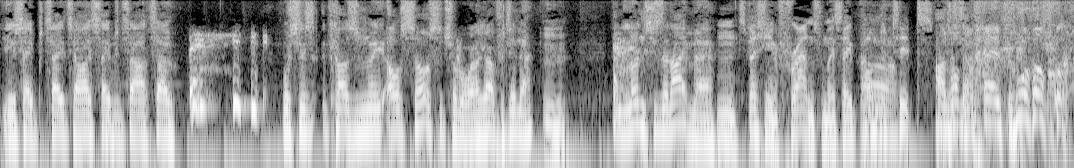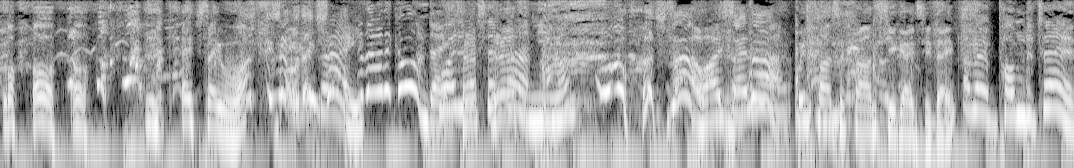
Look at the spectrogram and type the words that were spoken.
you say potato, I say potato. Which is causes me all sorts of trouble when I go out for dinner. Mm. And lunch is a nightmare. Mm, especially in France when they say pomme de Oh. tits. I just they say what? Is that what they say? Is that what they call them, Dave? Why did they say that? That's a new one. What's that? Why say that? Which parts of France do you go to, Dave? I meant pomme de terre.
